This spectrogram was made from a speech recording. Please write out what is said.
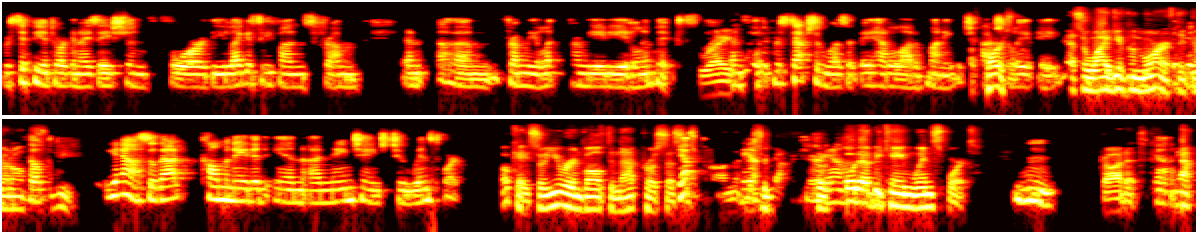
recipient organization for the legacy funds from and um, from the from the 88 Olympics. Right. And so the perception was that they had a lot of money, which of actually they Yeah, so why give them more if they've got all this money? Yeah, so that culminated in a name change to Winsport. Okay, so you were involved in that process. Yep. Yeah. So, yeah. so yeah. Coda became Winsport. Mm-hmm. Got it. Yeah. Now,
